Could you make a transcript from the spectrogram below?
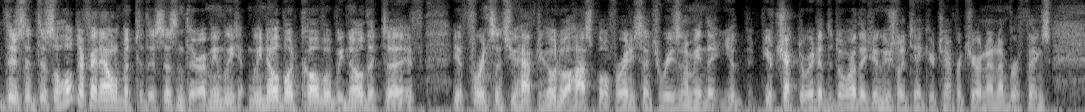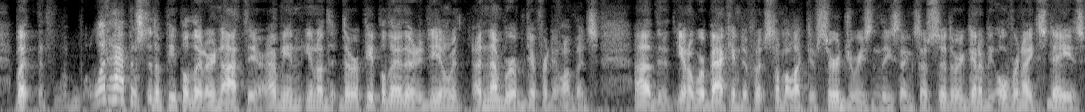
there's a, there's a whole different element to this, isn't there? I mean, we we know about COVID. We know that uh, if if for instance you have to go to a hospital for any such reason, I mean that you you're checked right at the door. They usually take your temperature and a number of things. But what happens to the people that are not there? I mean, you know, there are people there that are dealing with a number of different elements. Uh, you know, we're back into some elective surgeries and these things, so, so there are going to be overnight stays.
